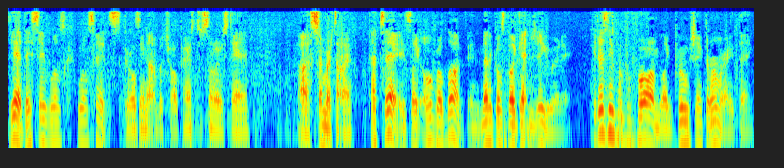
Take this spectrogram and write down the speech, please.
yeah, they say Will's Will's hits. Girls ain't nothing but trouble. Parents just don't understand. Uh, summertime. That's it. It's like overlooked, and then it goes to like getting jiggy with it. He doesn't even perform like Boom Shake the Room or anything.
